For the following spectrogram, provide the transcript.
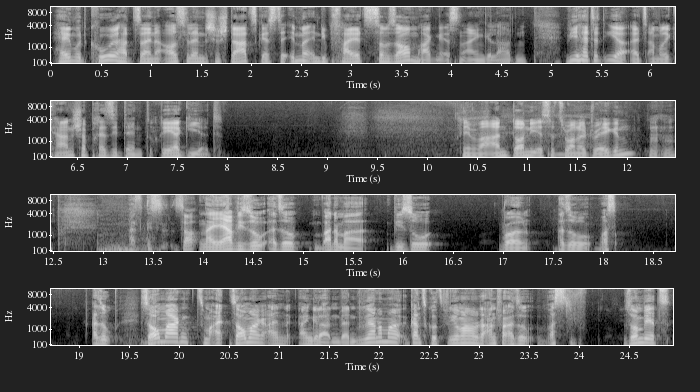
Helmut Kohl hat seine ausländischen Staatsgäste immer in die Pfalz zum Saumagenessen eingeladen. Wie hättet ihr als amerikanischer Präsident reagiert? Nehmen wir mal an, Donny ist jetzt Ronald Reagan. Was ist Sau Naja, wieso, also, warte mal, wieso wollen, also, was, also, Saumagen zum ein, Saumagen ein, eingeladen werden. Wir werden nochmal ganz kurz, wir machen noch den Anfang, also, was, die, sollen wir jetzt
